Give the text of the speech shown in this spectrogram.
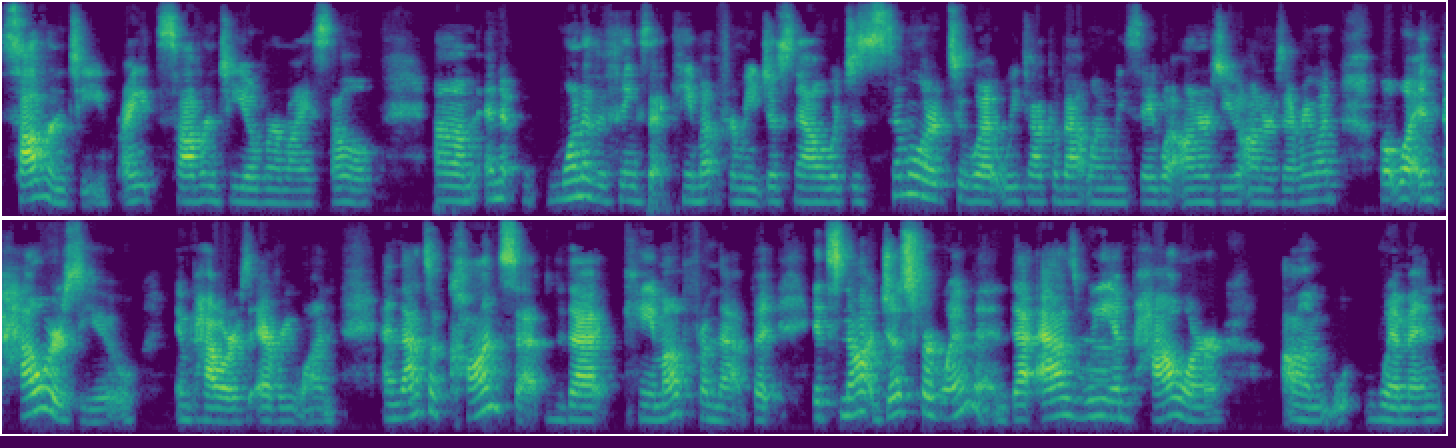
sovereignty right sovereignty over myself um, and one of the things that came up for me just now which is similar to what we talk about when we say what honors you honors everyone but what empowers you empowers everyone. And that's a concept that came up from that but it's not just for women that as we empower um, women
